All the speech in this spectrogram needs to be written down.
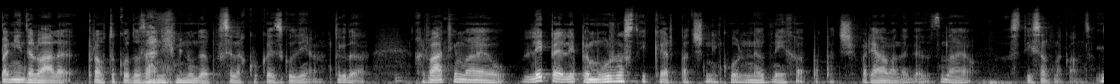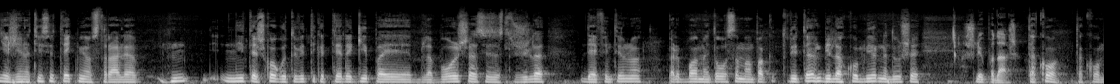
pa ni delovala prav tako do zadnjih minut, da se lahko kaj zgodi. Ja. Hrvati imajo lepe, lepe možnosti, ker pač nikoli ne odneha, pa pač verjamem, da ga znajo stisniti na koncu. Je že na tisti tekmi Avstralija, ni težko ugotoviti, katera ekipa je bila boljša, si zaslužila definitivno preboj med osem, ampak tudi tam bi lahko mirne duše šli podaljšati. Tako, tako.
